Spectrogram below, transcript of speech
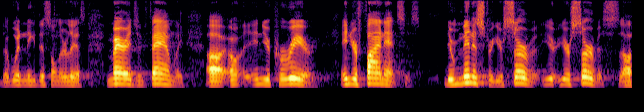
that wouldn't need this on their list. Marriage and family, uh, in your career, in your finances, your ministry, your service, your, your service uh,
